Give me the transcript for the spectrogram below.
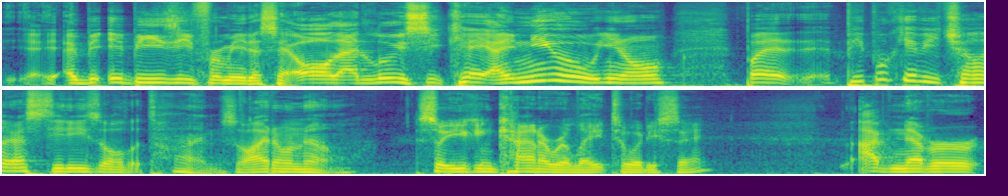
it'd be easy for me to say, "Oh, that Louis C.K. I knew," you know, but people give each other STDs all the time, so I don't know. So you can kind of relate to what he's saying? I've never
